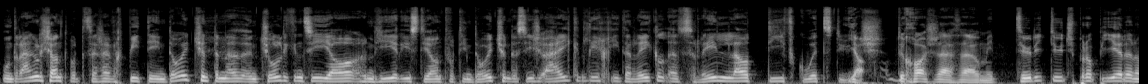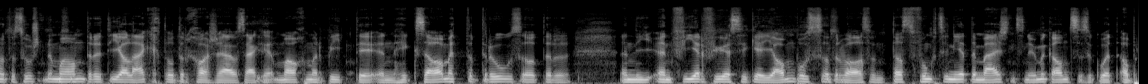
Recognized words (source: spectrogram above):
und der Englisch antwortet, sagst du einfach bitte in Deutsch und dann äh, entschuldigen sie, ja, und hier ist die Antwort in Deutsch und es ist eigentlich in der Regel ein relativ gutes Deutsch. Ja, du kannst es auch mit Zürichdeutsch probieren oder sonst einem anderen Dialekt oder kannst auch sagen, mach mir bitte ein Hexameter draus oder einen, einen vierfüßigen Jambus oder was und das funktioniert dann meistens nicht mehr ganz so gut, aber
